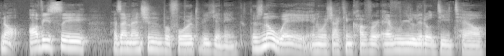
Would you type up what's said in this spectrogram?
you know, obviously as I mentioned before at the beginning, there's no way in which I can cover every little detail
